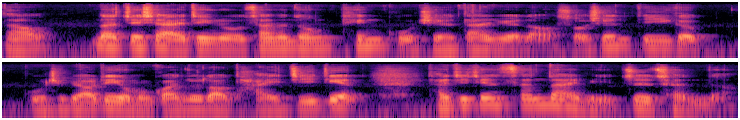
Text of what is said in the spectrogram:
好，那接下来进入三分钟听股期的单元哦。首先第一个。五期标的，我们关注到台积电，台积电三纳米制成的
